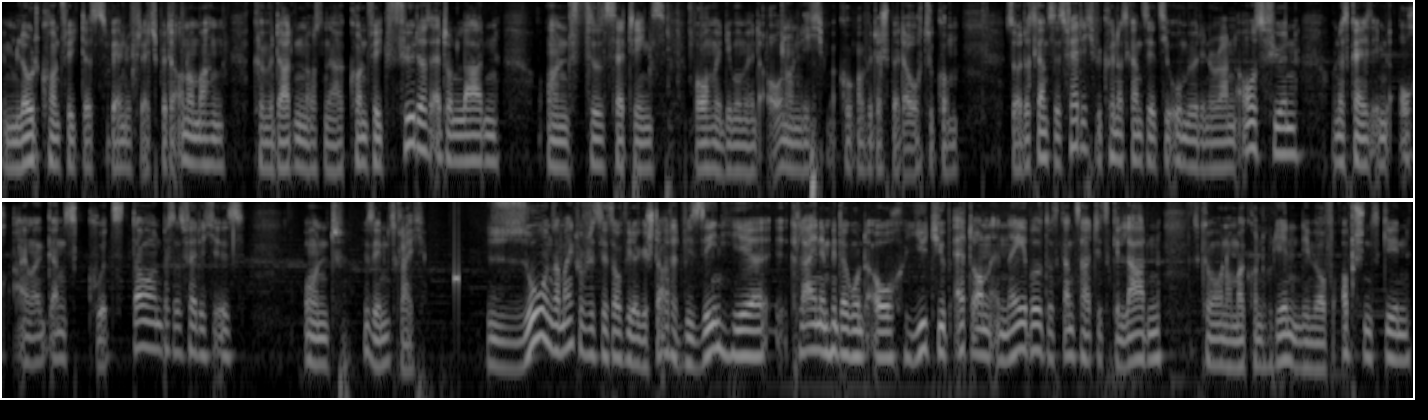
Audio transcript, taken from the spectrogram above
im Load-Config, das werden wir vielleicht später auch noch machen, können wir Daten aus einer Config für das Add-on laden und Fill-Settings brauchen wir in dem Moment auch noch nicht. Mal gucken, ob wir da später auch zu kommen. So, das Ganze ist fertig. Wir können das Ganze jetzt hier oben über den Run ausführen und das kann jetzt eben auch einmal ganz kurz dauern, bis das fertig ist und wir sehen uns gleich. So, unser Minecraft ist jetzt auch wieder gestartet. Wir sehen hier klein im Hintergrund auch YouTube Add-on Enabled. Das Ganze hat jetzt geladen. Das können wir auch nochmal kontrollieren, indem wir auf Options gehen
